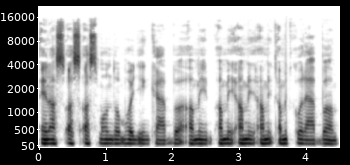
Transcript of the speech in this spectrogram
én azt, azt, azt mondom, hogy inkább ami, ami, ami, amit, amit korábban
